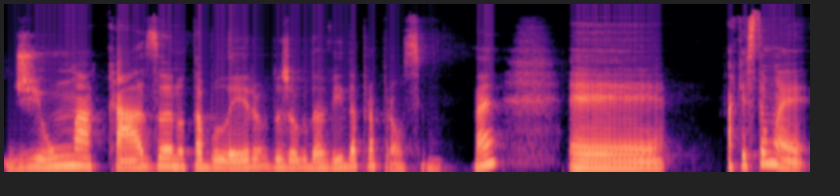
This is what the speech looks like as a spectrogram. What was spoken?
de uma casa no tabuleiro do jogo da vida para a próxima, né? É, a questão é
